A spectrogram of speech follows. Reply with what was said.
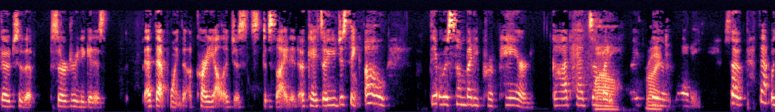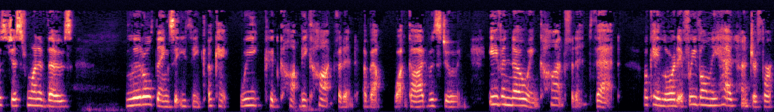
go to the surgery to get his at that point the cardiologists decided okay so you just think oh there was somebody prepared god had somebody Wow. right, there Right. ready so that was just one of those little things that you think okay we could co- be confident about what god was doing even knowing confident that okay lord if we've only had hunter for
